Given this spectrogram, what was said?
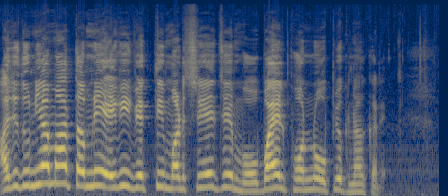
આજે દુનિયામાં તમને એવી વ્યક્તિ મળશે જે મોબાઈલ ફોનનો ઉપયોગ ન કરે.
